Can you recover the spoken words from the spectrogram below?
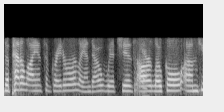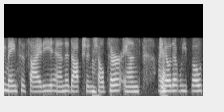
the Pet Alliance of Greater Orlando, which is our local um, humane society and adoption mm-hmm. shelter. And I know that we both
